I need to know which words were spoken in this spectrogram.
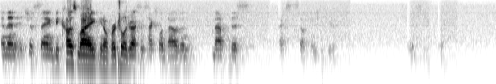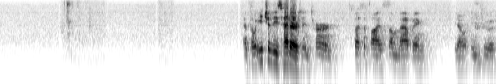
And then it's just saying because my, you know, virtual address is hex 1000, map this hex stuff into here. And so each of these headers in turn specifies some mapping, you know, into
